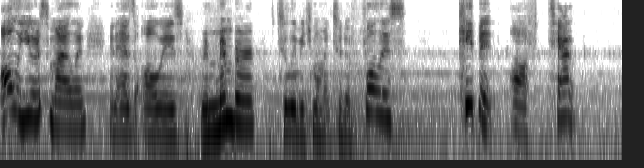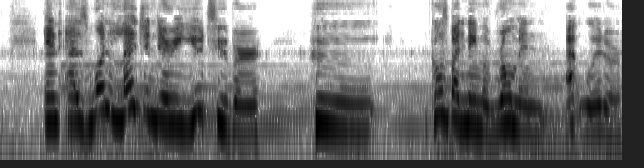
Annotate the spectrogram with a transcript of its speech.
all of you are smiling. And as always, remember to live each moment to the fullest. Keep it off tap. And as one legendary YouTuber who goes by the name of Roman Atwood or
